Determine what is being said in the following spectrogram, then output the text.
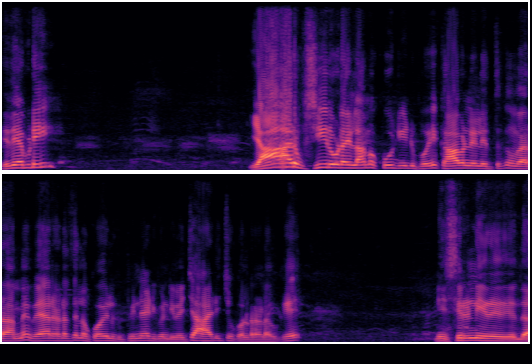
இது எப்படி? யார் சீருடை இல்லாமல் கூட்டிகிட்டு போய் காவல் நிலையத்துக்கும் வராமல் வேறு இடத்துல கோயிலுக்கு பின்னாடி கொண்டு வச்சு அடித்து கொள்கிற அளவுக்கு நீ சிறுநீர் இந்த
